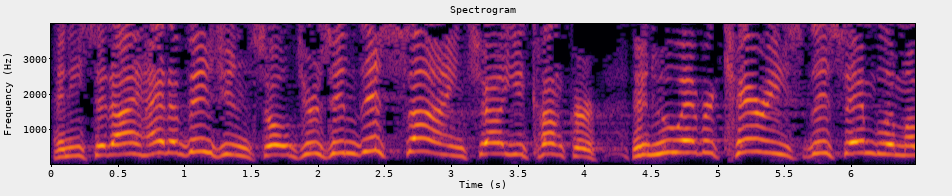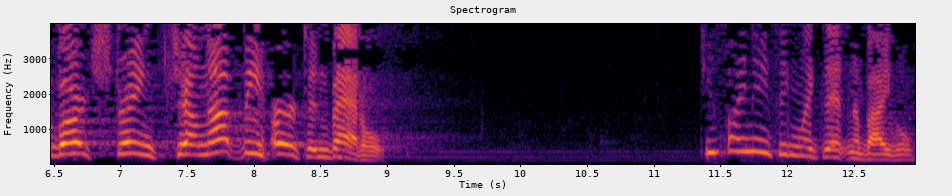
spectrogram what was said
And he said, I had a vision, soldiers. In this sign shall ye conquer. And whoever carries this emblem of our strength shall not be hurt in battle. Do you find anything like that in the Bible?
